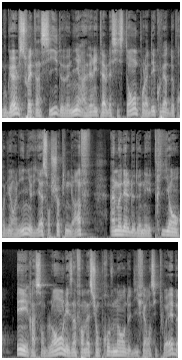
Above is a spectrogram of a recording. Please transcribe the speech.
Google souhaite ainsi devenir un véritable assistant pour la découverte de produits en ligne via son Shopping Graph, un modèle de données triant et rassemblant les informations provenant de différents sites web,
